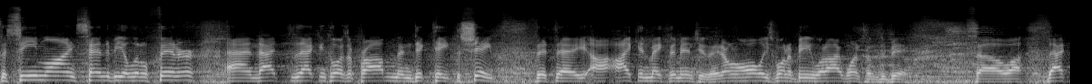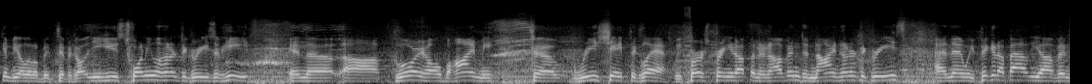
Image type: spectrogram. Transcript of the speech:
The seam lines tend to be a little thinner, and that, that can cause a problem and dictate the shape that they, uh, I can make them into. They don't always want to be what I want them to be. So uh, that can be a little bit difficult. You use 2100 degrees of heat in the uh, glory hole behind me to reshape the glass. We first bring it up in an oven to 900 degrees, and then we pick it up out of the oven,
